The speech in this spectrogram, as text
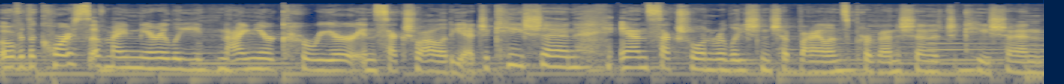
Over the course of my nearly nine year career in sexuality education and sexual and relationship violence prevention education,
